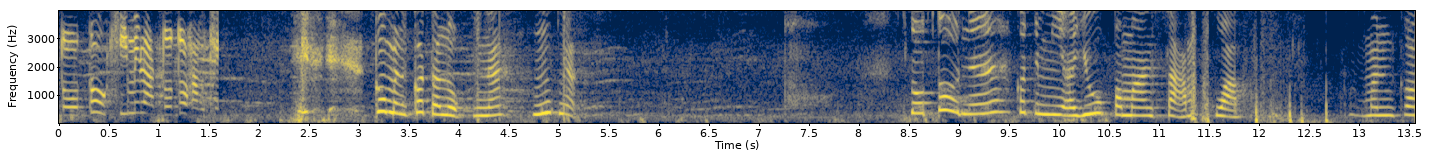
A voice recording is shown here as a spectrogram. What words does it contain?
โตโต้ขี้ไม่รักโตโต้หำแข็งก็มันก็ตลกดีนะมุกเนี่ยโตโต้นะก็จะมีอายุประมาณสามขวบ มันก็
